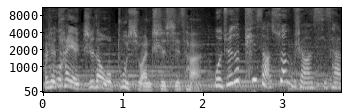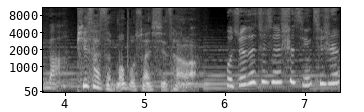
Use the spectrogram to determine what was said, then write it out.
而且他也知道我不喜欢吃西餐。我觉得披萨算不上西餐吧？披萨怎么不算西餐了？我觉得这些事情其实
